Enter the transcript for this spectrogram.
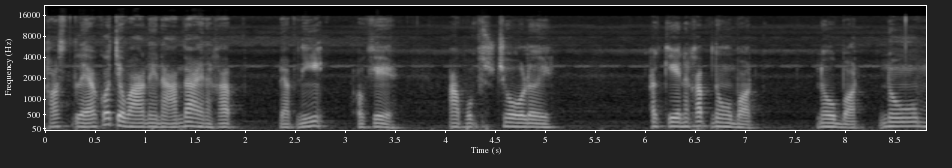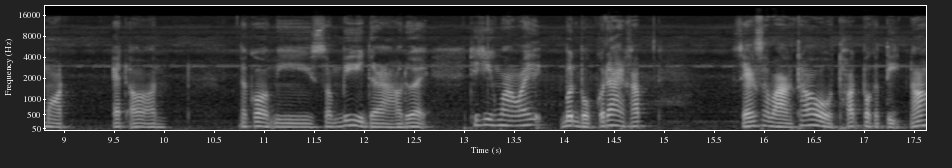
ทอสแล้วก็จะวางในน้ำได้นะครับ แบบนี้โอเคเอาผมโชว์เลย again นะครับ no bot no bot no mod add on แล้วก็มีซอมบี้ดราวด้วย ที่จริงวางไว้บนบกก็ได้ครับ แสงสว่างเท่าท็อตปกติเนาะ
